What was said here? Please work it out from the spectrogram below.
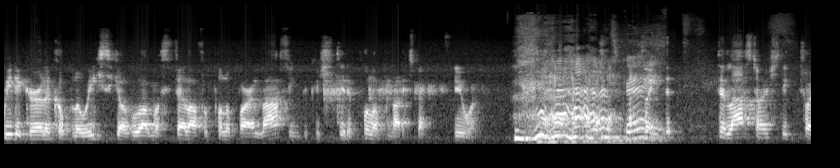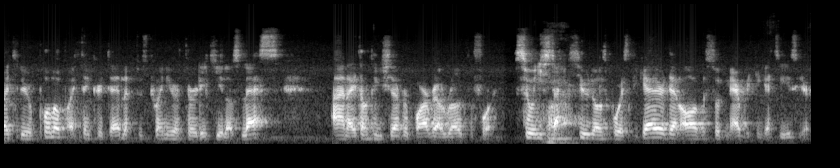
we had a girl a couple of weeks ago who almost fell off a pull up bar laughing because she did a pull up and not expecting to do one. That's It's great. Like the, the last time she tried to do a pull up, I think her deadlift was 20 or 30 kilos less. And I don't think she's ever barbell rowed before. So when you stack Wow. two of those boys together, then all of a sudden everything gets easier.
